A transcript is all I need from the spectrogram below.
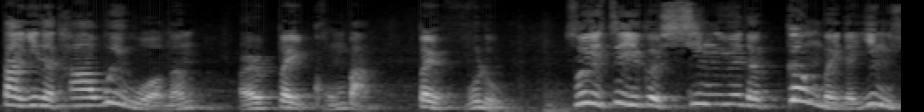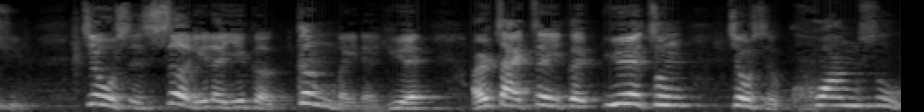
但因着他为我们而被捆绑、被俘虏。所以，这一个新约的更美的应许，就是设立了一个更美的约，而在这一个约中，就是宽恕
